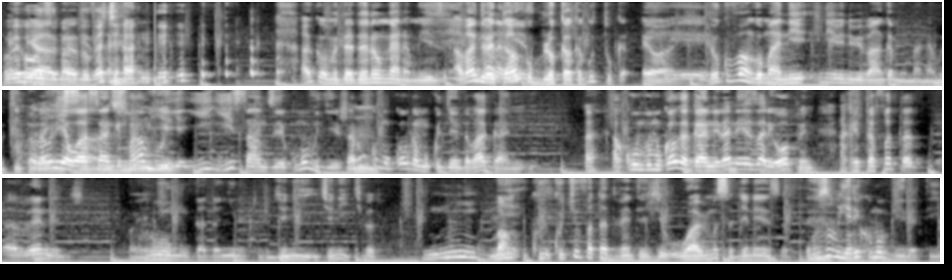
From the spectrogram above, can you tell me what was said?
Ubeho ubuzima bwiza cyane. Ariko umudada ni umwana mwiza. Abandi bahita mwiza. bakubuloka bakagutuka. Eh. ni ukuvuga ngo man ni ibintu bibangamye man amutipe aba buriya wasanga impamvu yisanzuye. ye- yi- yisanzuye kumuvugisha ari uko umukobwa mu kugenda baganiriye. Akumva umukobwa aganira neza ari open agahita afata advantage. Oya. kuri uwo mudada nyine ibyo ni icyo ni ikibazo. Kuki ufata advantage? Wabimusabye neza. Uzi ubu yari kumubwira ati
